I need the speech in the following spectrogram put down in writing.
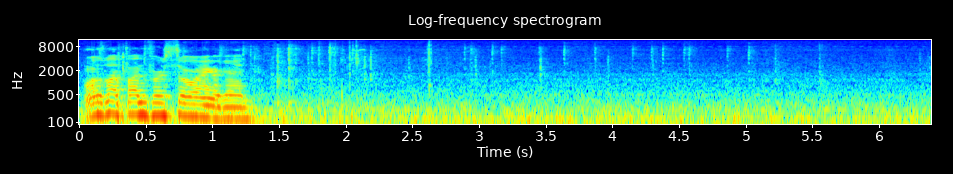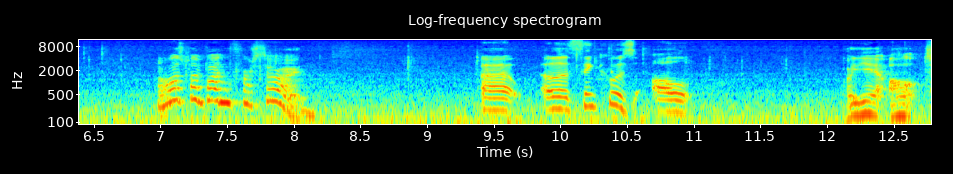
What's my button for throwing again? Oh, What's my button for throwing? Uh, I think it was Alt. Oh yeah, alt.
